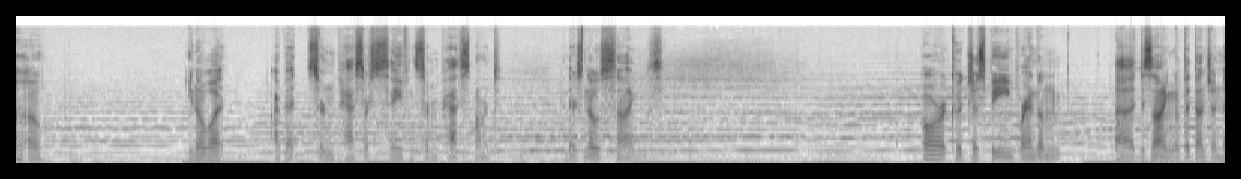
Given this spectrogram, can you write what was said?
Uh-oh. You know what? I bet certain paths are safe and certain paths aren't. And there's no signs. Or it could just be random uh, design of the dungeon.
